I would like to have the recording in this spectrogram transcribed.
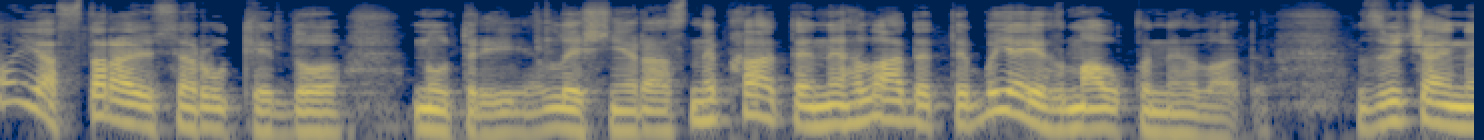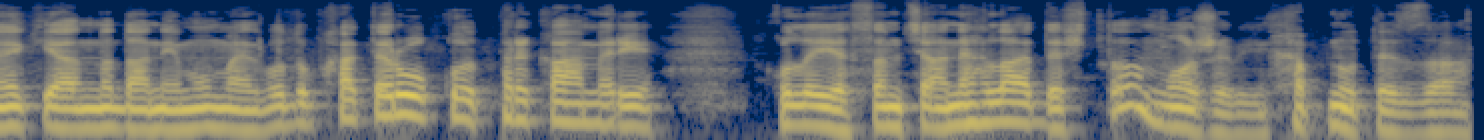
Ну, я стараюся руки до нутрії лишній раз не пхати, не гладити, бо я їх змалку не гладив. Звичайно, як я на даний момент буду пхати руку при камері, коли я самця не гладиш, то може він хапнути за.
